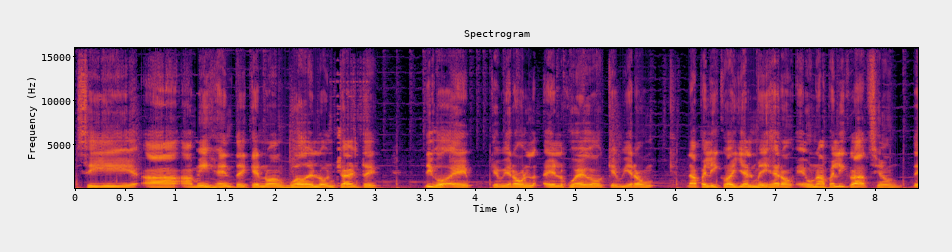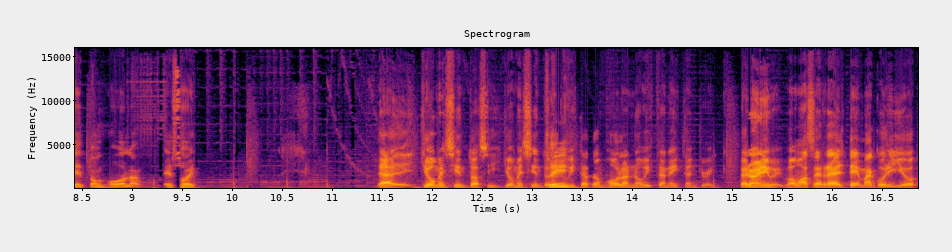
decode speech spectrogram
Si a, a mi gente que no han jugado el Uncharted, digo, eh, que vieron el juego, que vieron la película ayer, me dijeron, es una película de acción de Tom Holland. Eso es. Da- Yo me siento así. Yo me siento Sí. que tú viste a Tom Holland, no viste a Nathan Drake. Pero anyway, vamos a cerrar el tema, Corillo.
